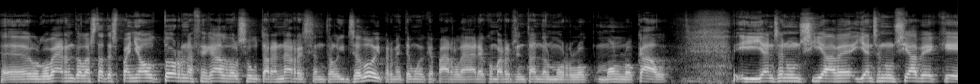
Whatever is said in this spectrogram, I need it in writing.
eh, el govern de l'estat espanyol torna a fer gala del seu tarannà recentralitzador, i permeteu-me que parli ara com a representant del món local, i ja ens, anunciava, ja ens anunciava que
